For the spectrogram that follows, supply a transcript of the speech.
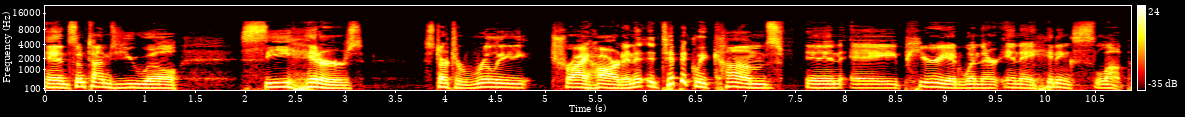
and sometimes you will see hitters start to really try hard. And it, it typically comes in a period when they're in a hitting slump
